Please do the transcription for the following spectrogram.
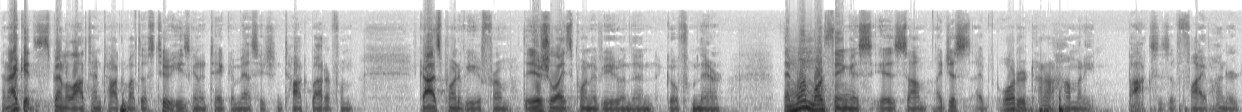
And I could spend a lot of time talking about this too. He's going to take a message and talk about it from God's point of view, from the Israelites' point of view, and then go from there. And one more thing is, is um, I just I've ordered I don't know how many boxes of 500,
